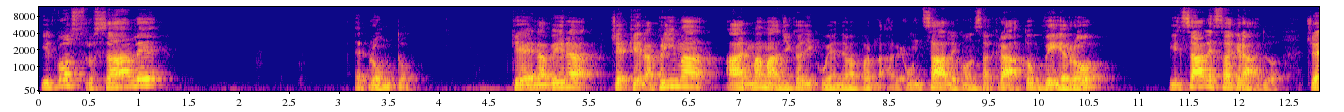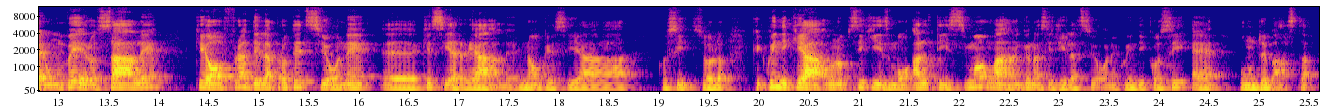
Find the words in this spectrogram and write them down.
il vostro sale è pronto, che è la vera, cioè che è la prima arma magica di cui andiamo a parlare, un sale consacrato vero il sale sagrado, cioè un vero sale che offra della protezione eh, che sia reale, non che sia così, solo, che, quindi che ha uno psichismo altissimo ma anche una sigillazione, quindi così è, punto e basta,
